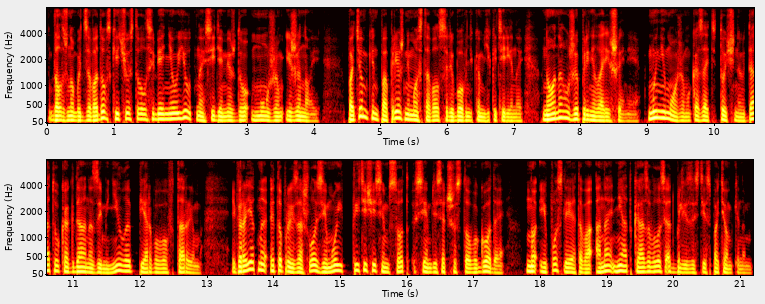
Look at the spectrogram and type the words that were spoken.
Должно быть, Заводовский чувствовал себя неуютно, сидя между мужем и женой. Потемкин по-прежнему оставался любовником Екатерины, но она уже приняла решение. Мы не можем указать точную дату, когда она заменила первого вторым. Вероятно, это произошло зимой 1776 года, но и после этого она не отказывалась от близости с Потемкиным.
